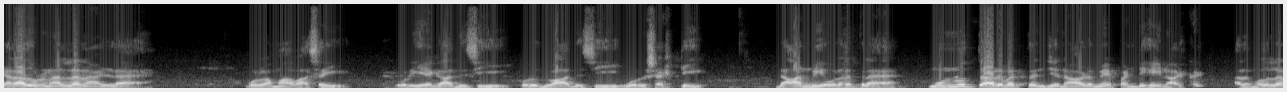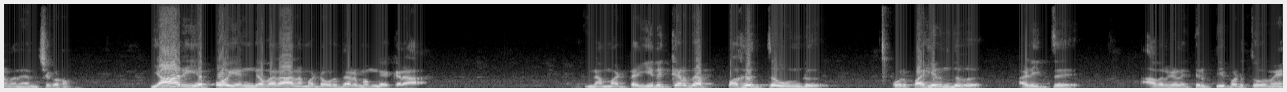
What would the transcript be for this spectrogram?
யாராவது ஒரு நல்ல நாளில் ஒரு அமாவாசை ஒரு ஏகாதசி ஒரு துவாதசி ஒரு சஷ்டி இந்த ஆன்மீக உலகத்தில் முந்நூற்றி அறுபத்தஞ்சு நாளுமே பண்டிகை நாட்கள். அதை முதல்ல நம்ம நினச்சிக்கணும். யார் எப்போ எங்கே வரா நம்மகிட்ட ஒரு தர்மம் கேட்குறா? நம்மகிட்ட இருக்கிறத பகுத்து உண்டு. ஒரு பகிர்ந்து அளித்து அவர்களை திருப்திப்படுத்துவோமே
